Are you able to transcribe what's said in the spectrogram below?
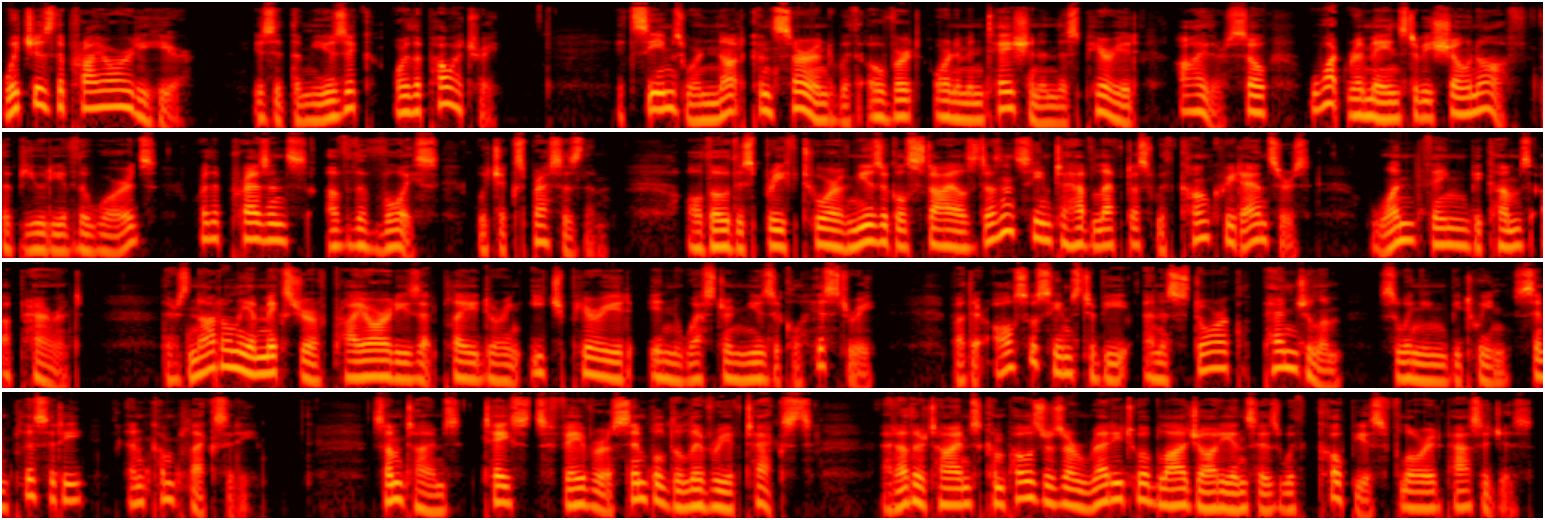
Which is the priority here? Is it the music or the poetry? It seems we're not concerned with overt ornamentation in this period either, so what remains to be shown off? The beauty of the words the presence of the voice which expresses them. Although this brief tour of musical styles doesn't seem to have left us with concrete answers, one thing becomes apparent. There's not only a mixture of priorities at play during each period in Western musical history, but there also seems to be an historical pendulum swinging between simplicity and complexity. Sometimes tastes favor a simple delivery of texts. At other times, composers are ready to oblige audiences with copious florid passages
